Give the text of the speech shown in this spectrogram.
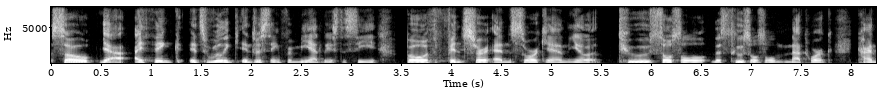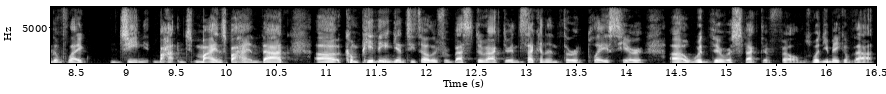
so yeah, I think it's really interesting for me at least to see both Fincher and Sorkin, you know, two social, this two social network kind of like genius minds behind that uh, competing against each other for best director in second and third place here uh, with their respective films. What do you make of that?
